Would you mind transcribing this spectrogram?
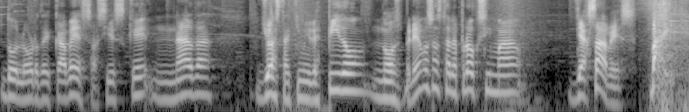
dolor de cabeza. Así es que nada, yo hasta aquí me despido. Nos veremos hasta la próxima. Ya sabes. Bye.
